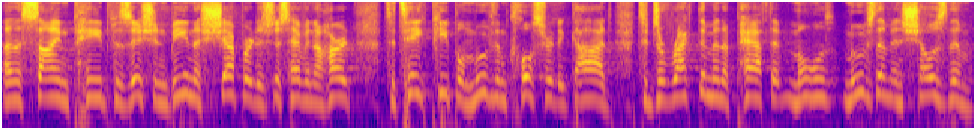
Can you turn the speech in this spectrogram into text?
an assigned paid position. Being a shepherd is just having a heart to take people, move them closer to God, to direct them in a path that moves them and shows them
